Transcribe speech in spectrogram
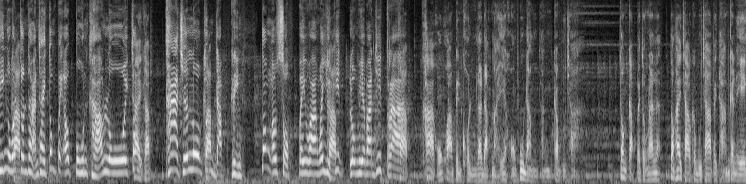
ทิ้งเอาไว้ครับจนทหารไทยต้องไปเอาปูนขาวโรยต้องใช่ครับฆ่าเชื้อโรคคต้รัอบงดับกลิ่น ต้องเอาศพไปวางไว้อยู่ครับ ที่โรงพยาบาลที่ตราดครับค่าของความเป็นคนระดับไหนอะของผู้นำทางกัมพูชา ต้องกลับไปตรงนั้นนะต้องให้ชาวกัมพูชาไปถามกันเอง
